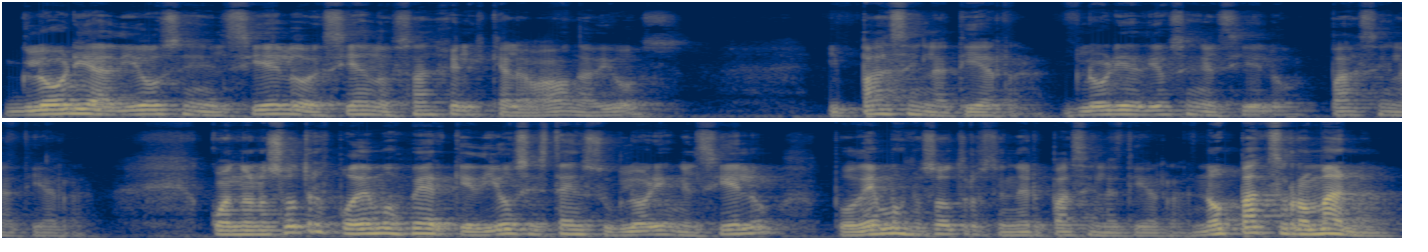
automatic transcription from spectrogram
Gloria a Dios en el cielo, decían los ángeles que alababan a Dios y paz en la tierra. Gloria a Dios en el cielo, paz en la tierra. Cuando nosotros podemos ver que Dios está en su gloria en el cielo, podemos nosotros tener paz en la tierra. No pax romana,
